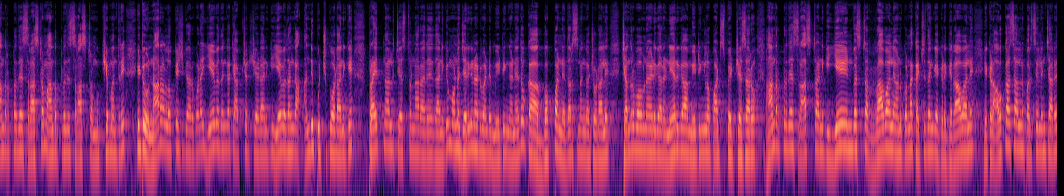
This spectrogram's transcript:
ఆంధ్రప్రదేశ్ రాష్ట్రం ఆంధ్రప్రదేశ్ రాష్ట్ర ముఖ్యమంత్రి ఇటు నారా లోకేష్ గారు కూడా ఏ విధంగా క్యాప్చర్ చేయడానికి ఏ విధంగా అందిపుచ్చుకోవడానికి ప్రయత్నాలు చేస్తున్నారు అనే దానికి మొన్న జరిగినటువంటి మీటింగ్ అనేది ఒక గొప్ప నిదర్శనంగా చూడాలి. చంద్రబాబు నాయుడు గారు నేరుగా మీటింగ్లో పార్టిసిపేట్ చేశారు. చూస్తున్నారు ఆంధ్రప్రదేశ్ రాష్ట్రానికి ఏ ఇన్వెస్టర్ రావాలి అనుకున్నా ఖచ్చితంగా ఇక్కడికి రావాలి. ఇక్కడ అవకాశాలను పరిశీలించాలి.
